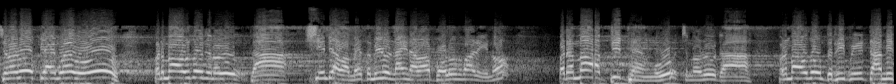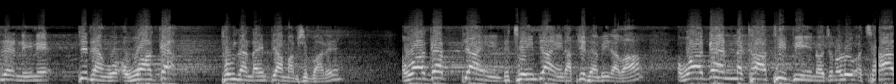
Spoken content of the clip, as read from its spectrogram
ကျွန်တော်တို့ပြိုင်ပွဲကိုပထမဦးဆုံးကျွန်တော်တို့ဒါရှင်းပြပါမယ်သမီးတို့လိုက်တာပါဘောလုံးသမားတွေနော်ပထမပြစ်ဒဏ်ကိုကျွန်တော်တို့ဒါပထမဦးဆုံးတတိပေးတားမြစ်တဲ့အနေနဲ့ပြစ်ဒဏ်ကိုအဝါကတ်ထုံးစံတိုင်းပြမှာဖြစ်ပါတယ်အဝါကက်ပြရင်တစ်ချိန်ပြရင်ဒါပြစ်ဒဏ်ပေးတာပါအဝါကက်နှစ်ခါထိပြီးရင်တော့ကျွန်တော်တို့အခြား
